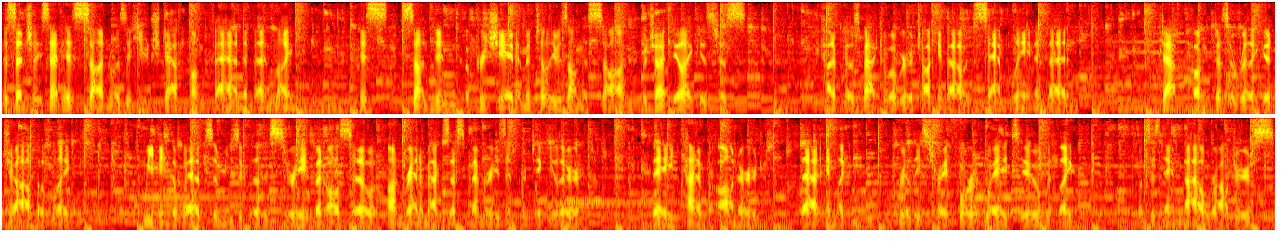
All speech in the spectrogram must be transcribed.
essentially said his son was a huge Daft Punk fan, and then like his son didn't appreciate him until he was on this song, which I feel like is just kind of goes back to what we were talking about sampling, and that Daft Punk does a really good job of like weaving the webs of musical history, but also on Random Access Memories in particular, they kind of honored that in like a really straightforward way too, with like what's his name, Nile Rodgers.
